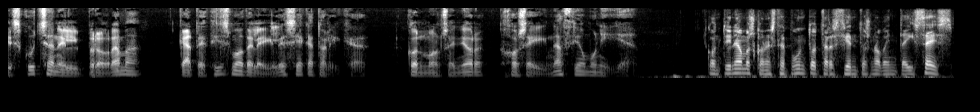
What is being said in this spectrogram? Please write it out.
Escuchan el programa Catecismo de la Iglesia Católica con Monseñor José Ignacio Munilla. Continuamos con este punto 396,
